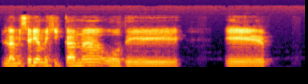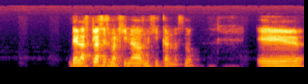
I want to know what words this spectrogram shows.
la miseria mexicana o de, eh, de las clases marginadas mexicanas, ¿no? Eh,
